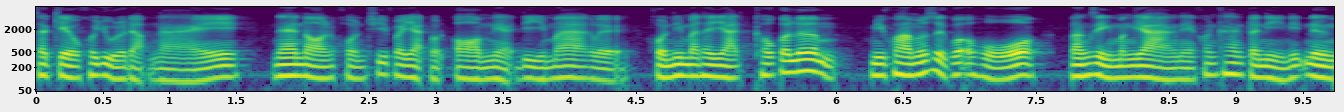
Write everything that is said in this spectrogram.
สเกลเขาอยู่ระดับไหน แน่นอนคนที่ประหยัดอดออมเนี่ยดีมากเลย คนที่มัธยัติเขาก็เริ่ม มีความรู้สึกว่าโอ้โห บางสิ่งบางอย่างเนี่ยค่อนข้างตระหนีนิดนึง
